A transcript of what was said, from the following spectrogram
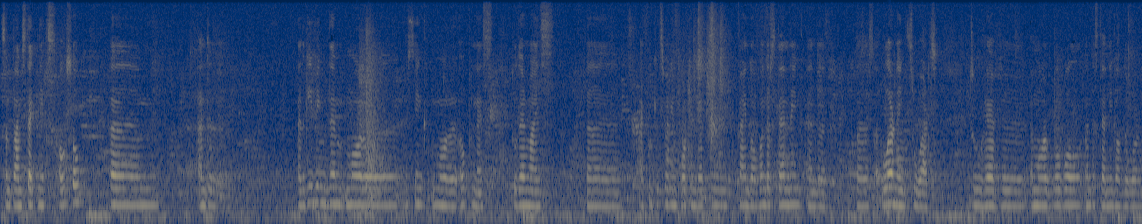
sometimes techniques also, um, and uh, and giving them more, I think, more openness to their minds uh, I think it's very important that we kind of understanding and uh, uh, learning through to have a more global understanding of the world.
